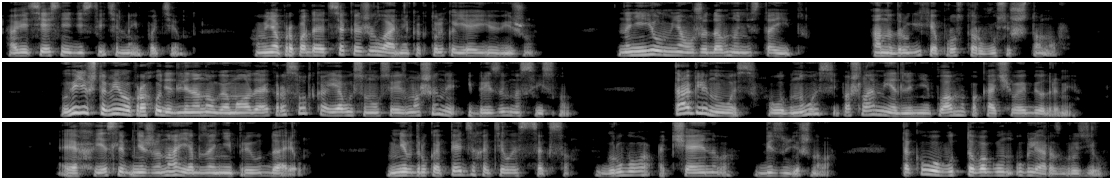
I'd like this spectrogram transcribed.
А ведь я с ней действительно импотент. У меня пропадает всякое желание, как только я ее вижу. На нее у меня уже давно не стоит. А на других я просто рвусь из штанов. Увидев, что мимо проходит длинноногая молодая красотка, я высунулся из машины и призывно свистнул. Та оглянулась, улыбнулась и пошла медленнее, плавно покачивая бедрами. Эх, если б не жена, я бы за ней приударил. Мне вдруг опять захотелось секса. Грубого, отчаянного, безудержного. Такого, будто вагон угля разгрузил.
